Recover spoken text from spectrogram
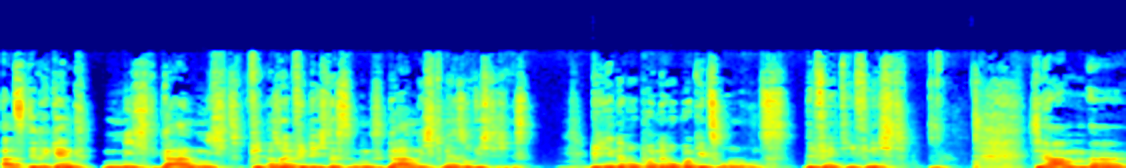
als Dirigent nicht, gar nicht, also empfinde ich das zumindest, gar nicht mehr so wichtig ist wie in der Oper. In der Oper geht es ohne uns definitiv nicht. Sie haben äh,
